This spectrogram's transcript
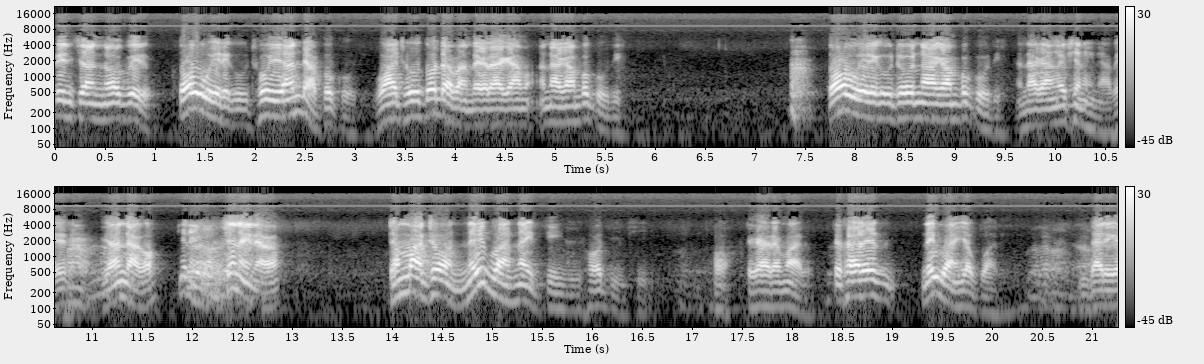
သင်္ချာနောပိသောဝေဒကုထိုယန္တာပုဂ္ဂိုလ်ဝါထိုသောတပန်တဂရကံအနာဂံပုဂ္ဂိုလ်သည်သောဝေဒကုထိုအနာဂံပုဂ္ဂိုလ်သည်အနာဂံလည်းဖြစ်နိုင်တာပဲယန္တာကောဖြစ်နိုင်ပါဖြစ်နိုင်တာကောဓမ္မထောနိဗ္ဗာန်၌တည်ဟောတည်ဖြစ် ဟောတရားဓမ္မတို့တခါလေနိဗ္ဗာန်ရောက်သွားတယ်ဒါတွေက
